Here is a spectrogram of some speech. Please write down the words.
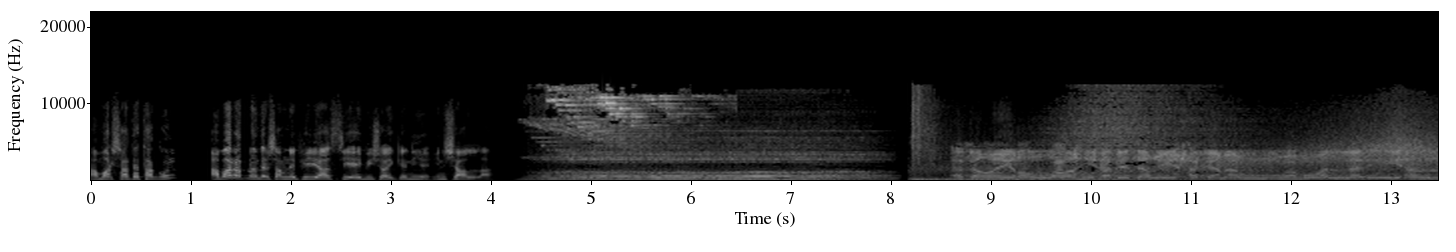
আমার সাথে থাকুন আবার আপনাদের সামনে ফিরে আসছি এই বিষয়কে নিয়ে ইনশাআল্লাহ أفغير الله أبتغي حكما وهو الذي أنزل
